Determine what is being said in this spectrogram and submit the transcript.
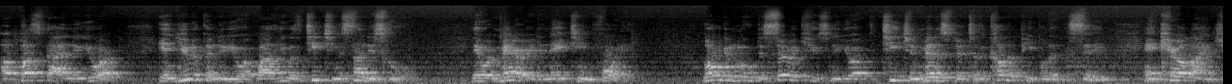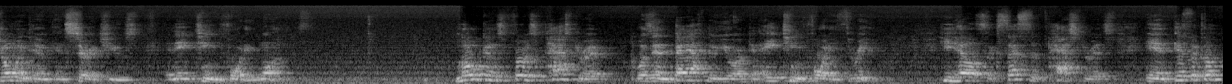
of Bustard, New York, in Utica, New York, while he was teaching Sunday school. They were married in 1840. Loguen moved to Syracuse, New York to teach and minister to the colored people of the city, and Caroline joined him in Syracuse in 1841. Loguen's first pastorate was in Bath, New York in 1843. He held successive pastorates in Ithaca,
